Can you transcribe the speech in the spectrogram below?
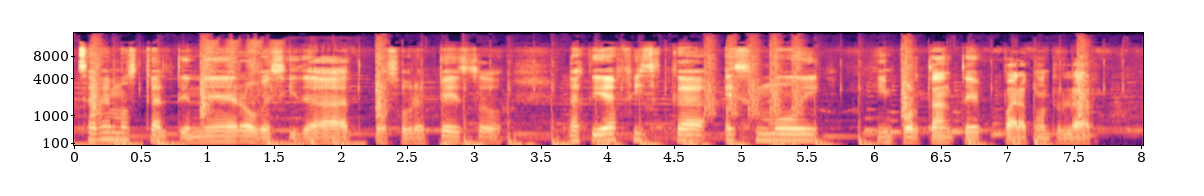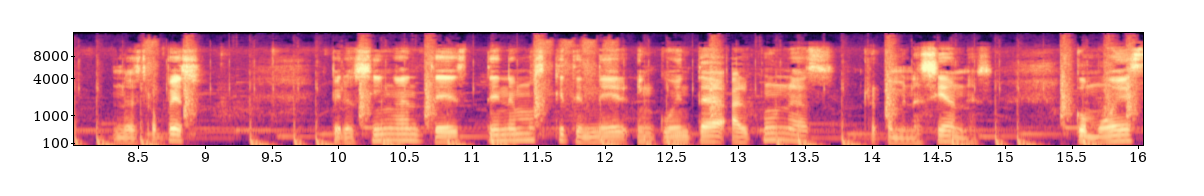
Sabemos que al tener obesidad o sobrepeso, la actividad física es muy importante para controlar nuestro peso. Pero sin antes tenemos que tener en cuenta algunas recomendaciones, como es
